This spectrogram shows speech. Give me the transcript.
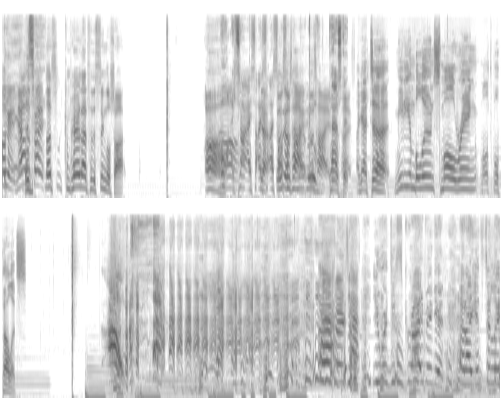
Okay, now let's try. Let's compare that to the single shot. Oh, I saw I saw, I Yeah, saw, I saw it was- it was high, that it was moved high, it was past high. it. I got uh, medium balloon, small ring, multiple pellets. Ow! you were describing it, and I instantly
